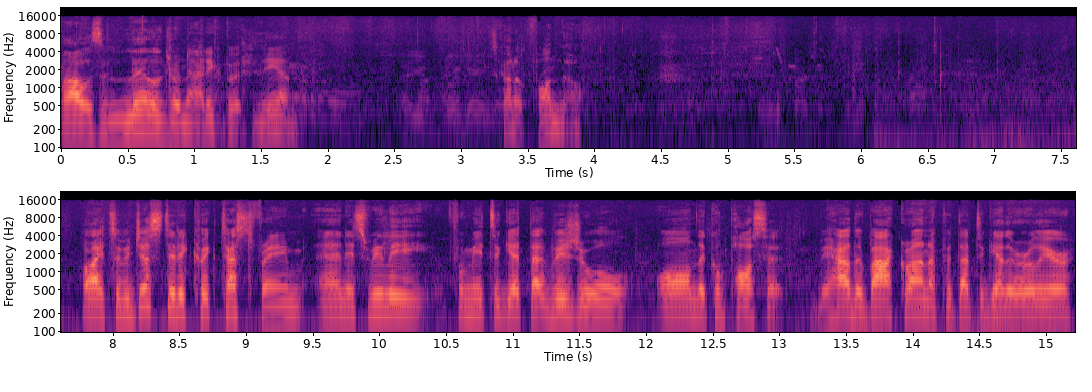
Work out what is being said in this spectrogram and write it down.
That was a little dramatic, but man, it's kind of fun though. All right, so we just did a quick test frame and it's really for me to get that visual on the composite. We have the background, I put that together earlier,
